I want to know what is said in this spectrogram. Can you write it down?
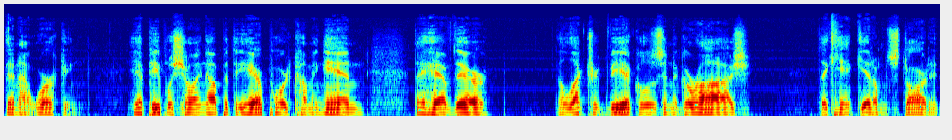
they're not working. You have people showing up at the airport coming in, they have their electric vehicles in the garage, they can't get them started.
